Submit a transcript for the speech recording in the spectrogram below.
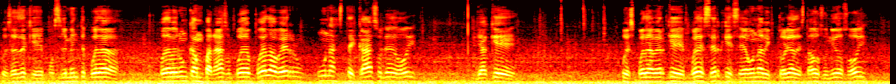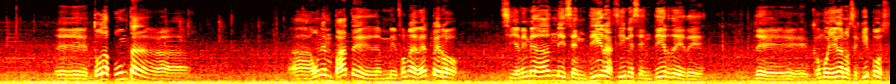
pues es de que posiblemente pueda, pueda haber un campanazo, pueda, pueda haber un aztecazo el día de hoy, ya que pues puede haber que puede ser que sea una victoria de Estados Unidos hoy. Eh, todo apunta a, un empate de mi forma de ver, pero si a mí me dan mi sentir así, mi sentir de cómo llegan los equipos,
